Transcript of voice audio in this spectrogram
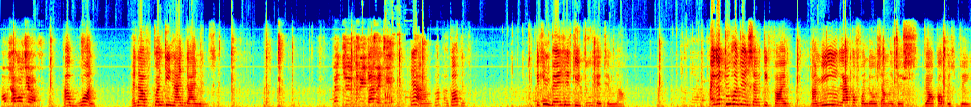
How much emeralds do you have? I have one. And I have 29 diamonds. Get two, three damage. Yeah, I got- it. You can basically two hit him now. I got 275. I'm um, you lack of on those. I'm gonna just block up his base.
